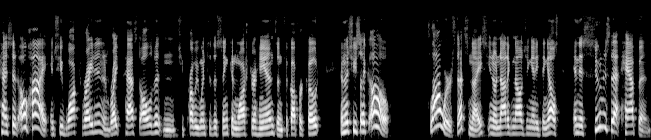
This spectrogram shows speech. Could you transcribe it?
kind of said, Oh, hi. And she walked right in and right past all of it. And she probably went to the sink and washed her hands and took off her coat. And then she's like, Oh, flowers. That's nice. You know, not acknowledging anything else. And as soon as that happened,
